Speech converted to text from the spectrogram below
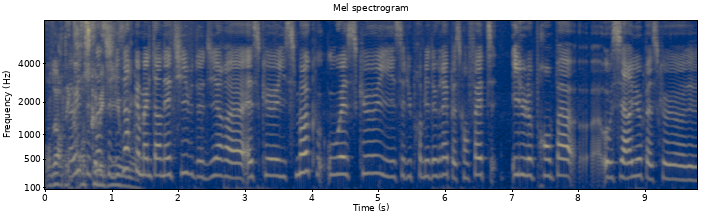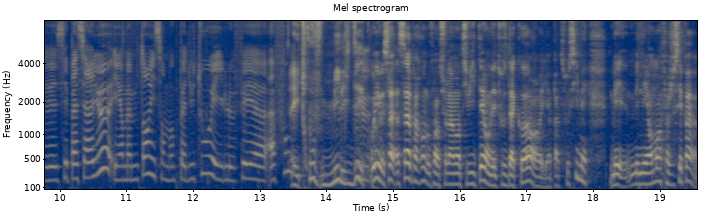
en dehors des ah grosses comédies. C'est bizarre comme alternative de dire euh, est-ce qu'il se moque ou est-ce que c'est du premier degré, parce qu'en fait, il le prend pas au sérieux parce que euh, c'est pas sérieux et en même temps il s'en moque pas du tout et il le fait euh, à fond. Et il trouve mille idées. Oui, mais ça, ça par contre, enfin sur l'inventivité, on est tous d'accord, il n'y a pas de souci, mais, mais, mais néanmoins, enfin je sais pas.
